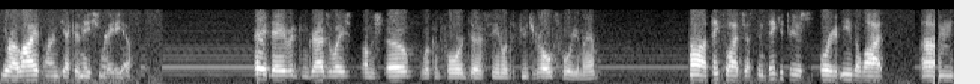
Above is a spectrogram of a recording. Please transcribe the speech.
you're alive on Gecko Nation Radio. Hey, David. Congratulations on the show. Looking forward to seeing what the future holds for you, man. Oh, thanks a lot, Justin. Thank you for your support. It means a lot. Um,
